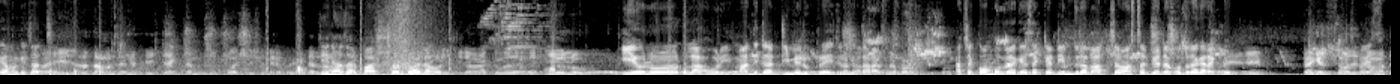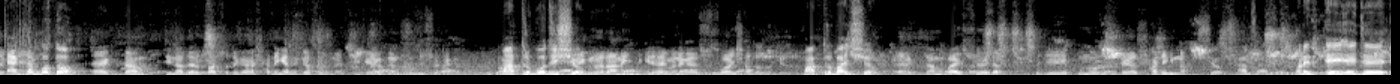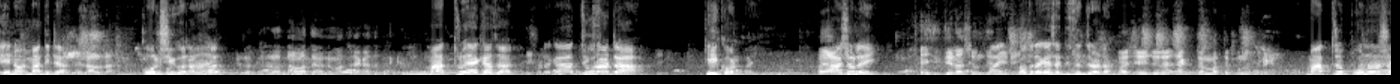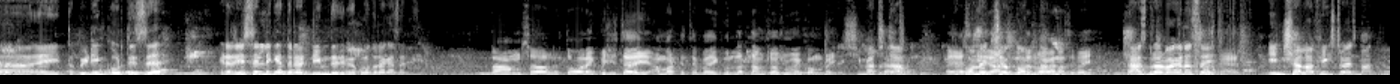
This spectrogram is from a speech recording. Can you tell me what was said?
কেমন কি চাচ্ছে? এই দাম দেন ফিসটা একদম পুরো পঁয়ত্রিশশো টাকা ভাই এটা তিন হাজার পাঁচশো টয় লাহরি। এটা একেবারে হলো এ হলো লাহরি মাদিটা ডিমের উপরে তারা আচ্ছা কম্বো প্যাকেজ একটা ডিম দুটা বাচ্চা মাস্টার পেয়েটা কত টাকা রাখবেন? এই প্যাকেজ একদম কত? একদম তিন হাজার পাঁচশো টাকা শার্টিং আছে একদম পঁচিশশো টাকা। মাত্র পঁচিশশো? এগুলো রানিং বিক্রি হয় মানে ছয় সাত হাজার মাত্র বাইশশো? একদম বাইশশো এটা যে পনেরোশো টাকা শার্টিং না। আচ্ছা। মানে এই এই যে এই নয় এই লালটা। কলসি গলা হ্যাঁ? এটা দুটো দাম মানে মাত্র এক হাজার টাকা। মাত্র এক হাজার? টাকা জোড়াটা? কি কোন ভাই? আসলেই? যেটা এটাই। কত টাকা দিচ্ছেন জোড়াটা? এই জোড়া একদম মাত্র পনেরোশো টাকা। মাত্র পনেরোশো টাকা। এই তো বিডিং করতেছে। এটা রিসেন্টলি কিন্তু এটা ডিম দিয়ে দিবে। কত টাকা আছে দাম চালে তো অনেক বেশি চাই। আমার কাছে ভাই গুল্লার দাম সবসময় কম ভাই। আচ্ছা দাম? কমের চেয়েও কম বাগান আছে ভাই। রাসগুলার বাগান আছে? হ্যাঁ। ইনশাল্লাহ ফিক্সড প্রাইস মাত্র।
